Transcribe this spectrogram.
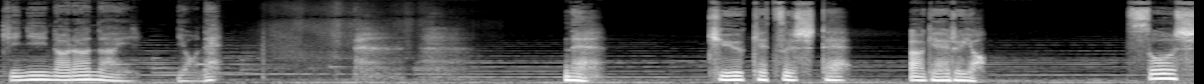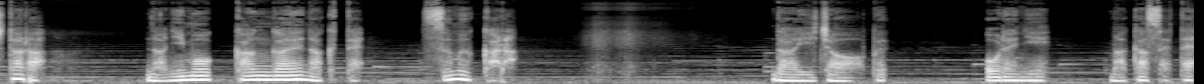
気にならないよね。ねえ。吸血してあげるよ。そうしたら何も考えなくて済むから。大丈夫。俺に任せて。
